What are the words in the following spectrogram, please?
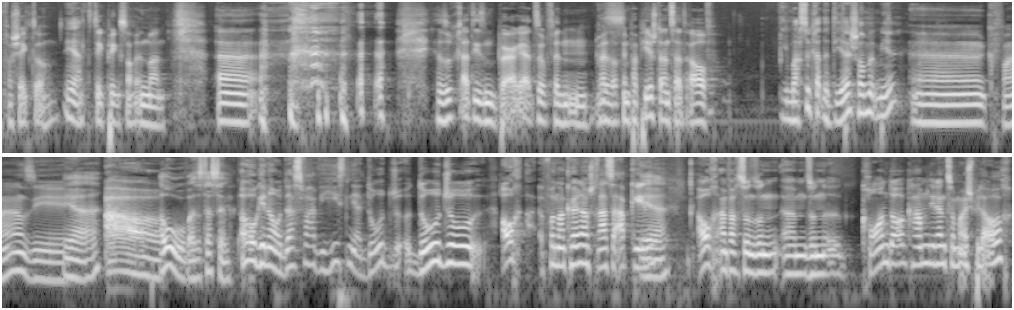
verschickt, so. Ja. Dickpics noch in Mann. Äh, ich versuche gerade diesen Burger zu finden, weil das auf dem Papier stand da drauf. Machst du gerade eine Dia-Show mit mir? Äh, quasi. Ja. Au. Oh, was ist das denn? Oh, genau, das war, wie hieß denn der? Dojo, Dojo auch von der Kölner Straße abgehen. Ja. Auch einfach so, so ein, ähm, so ein Corn Dog haben die dann zum Beispiel auch.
